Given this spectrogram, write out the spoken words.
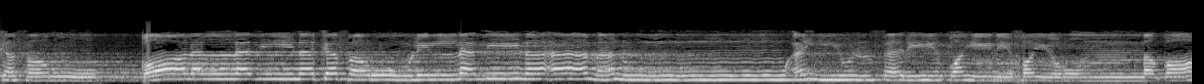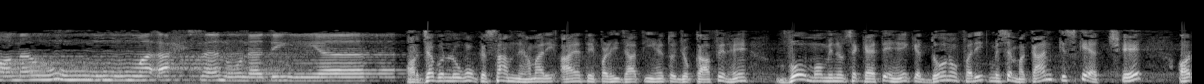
كَفَرُوا قال الذين كفروا للذين آمنوا أي الفريقين خير مقاما وأحسن نديا اور جب ان لوگوں کے سامنے ہماری آیتیں پڑھی جاتی ہیں تو جو کافر ہیں وہ مومنوں سے کہتے ہیں کہ دونوں فریق میں سے مکان کس کے اچھے اور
